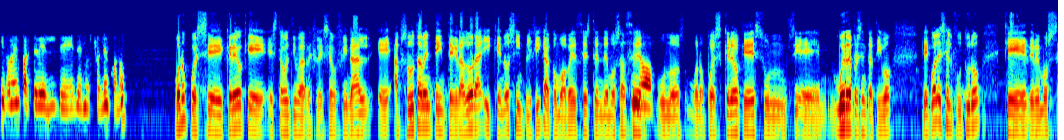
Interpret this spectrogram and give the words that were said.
y formen parte del, de nuestro elenco, ¿no? Bueno, pues eh, creo que esta última reflexión final, eh, absolutamente integradora y que no simplifica como a veces tendemos a hacer unos, bueno, pues creo que es un eh, muy representativo de cuál es el futuro que debemos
